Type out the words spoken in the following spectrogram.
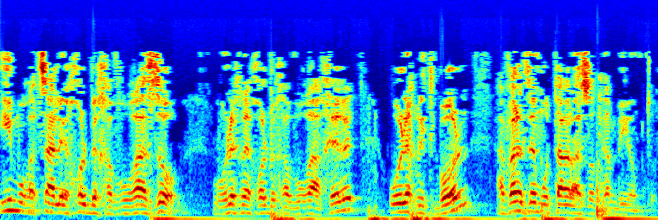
אם הוא רצה לאכול בחבורה זו, הוא הולך לאכול בחבורה אחרת, הוא הולך לטבול, אבל זה מותר לעשות גם ביום טוב.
